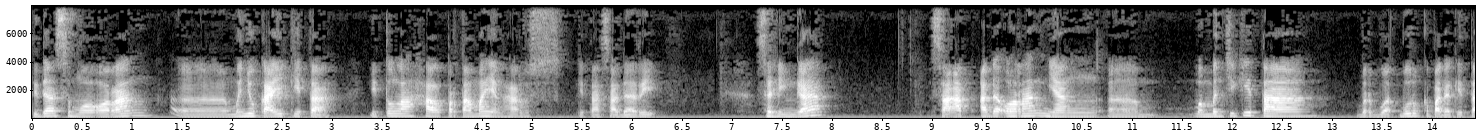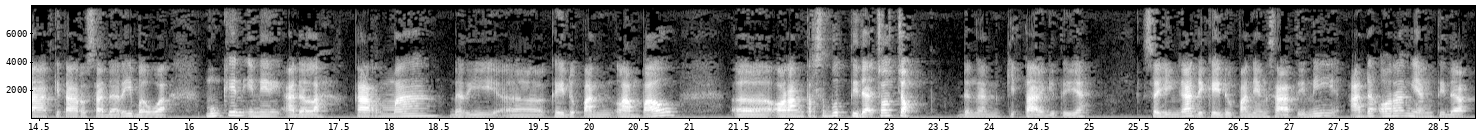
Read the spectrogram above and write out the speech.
Tidak semua orang uh, menyukai kita. Itulah hal pertama yang harus kita sadari. Sehingga saat ada orang yang uh, membenci kita, berbuat buruk kepada kita, kita harus sadari bahwa mungkin ini adalah karma dari uh, kehidupan lampau uh, orang tersebut tidak cocok dengan kita gitu ya. Sehingga di kehidupan yang saat ini ada orang yang tidak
